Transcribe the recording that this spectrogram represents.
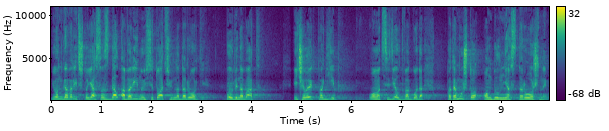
и он говорит, что я создал аварийную ситуацию на дороге – был виноват, и человек погиб. Он отсидел два года, потому что он был неосторожным.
